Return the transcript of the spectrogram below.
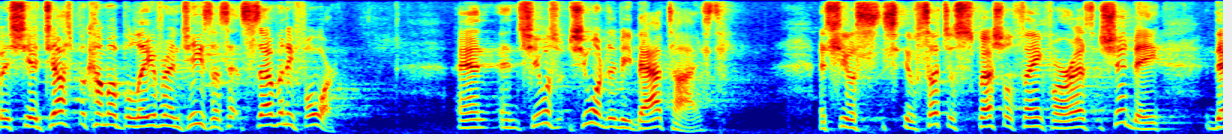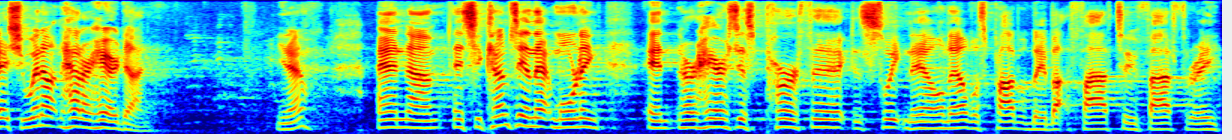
But she had just become a believer in Jesus at 74. And, and she, was, she wanted to be baptized. And she was, it was such a special thing for her, as it should be, that she went out and had her hair done. You know? And, um, and she comes in that morning, and her hair is just perfect. It's sweet Nell. Nell was probably about 5'2, 5'3.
